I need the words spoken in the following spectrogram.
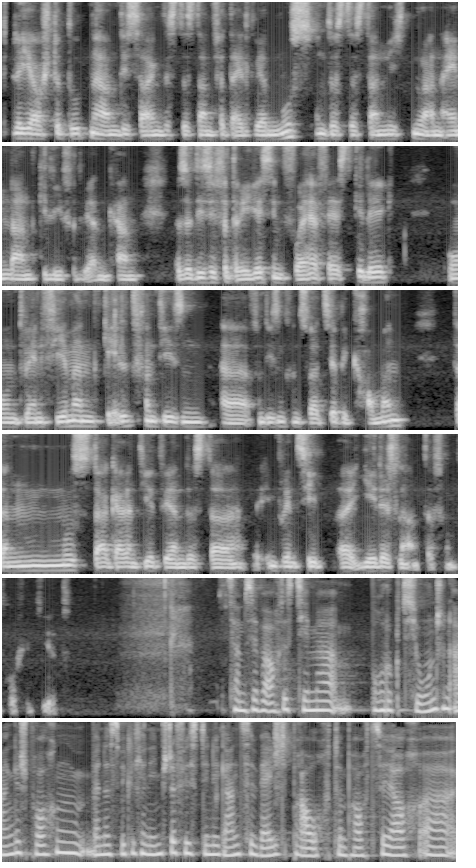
natürlich auch Statuten haben, die sagen, dass das dann verteilt werden muss und dass das dann nicht nur an ein Land geliefert werden kann. Also diese Verträge sind vorher festgelegt und wenn Firmen Geld von diesen, äh, von diesen Konsortia bekommen, dann muss da garantiert werden, dass da im Prinzip äh, jedes Land davon profitiert. Jetzt haben Sie aber auch das Thema Produktion schon angesprochen. Wenn das wirklich ein Impfstoff ist, den die ganze Welt braucht, dann braucht es ja auch äh,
